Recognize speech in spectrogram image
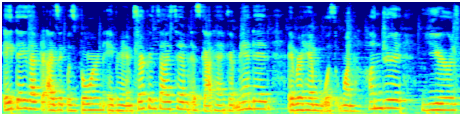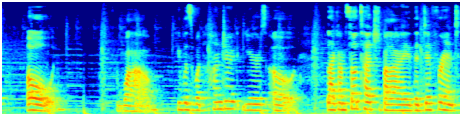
Eight days after Isaac was born, Abraham circumcised him as God had commanded. Abraham was 100 years old. Wow. He was 100 years old. Like I'm so touched by the different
